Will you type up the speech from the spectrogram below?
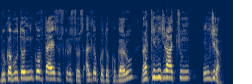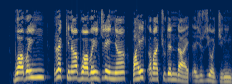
Duuka buutonni gooftaa yesus kiristoos al tokko tokko garuu rakkinni jiraachuun hin jira bu'aa bahiin rakkinaa bu'aa bahiin jireenyaa baay'ee qabaachuu danda'a. Yesuusii wajjiniin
